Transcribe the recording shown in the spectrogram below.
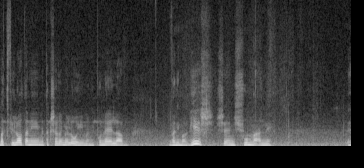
בתפילות אני מתקשר עם אלוהים, אני פונה אליו, ואני מרגיש שאין שום מענה. אה,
